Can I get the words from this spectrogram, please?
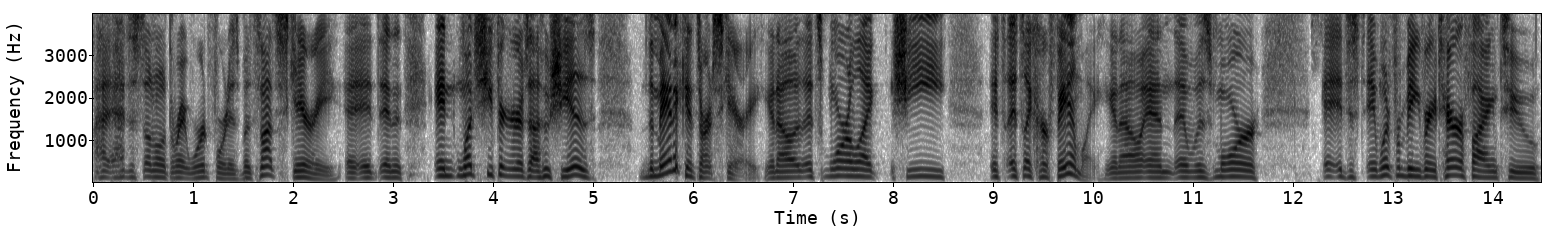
I, just don't know what the right word for it is, but it's not scary. It, and and once she figures out who she is, the mannequins aren't scary. You know, it's more like she, it's it's like her family. You know, and it was more. It just it went from being very terrifying to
